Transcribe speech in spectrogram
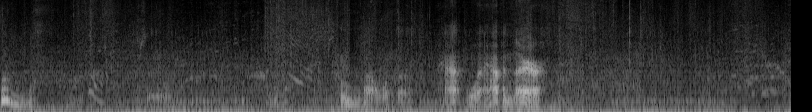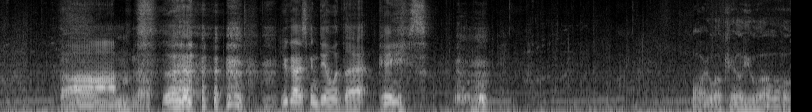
Woo! So, Ooh. oh, what the? Hat? What happened there? Um. No. you guys can deal with that. Peace. I will kill you all.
